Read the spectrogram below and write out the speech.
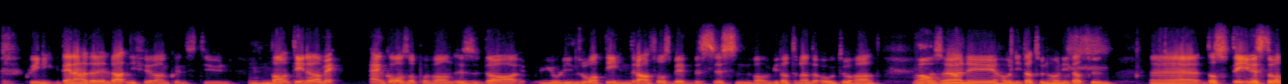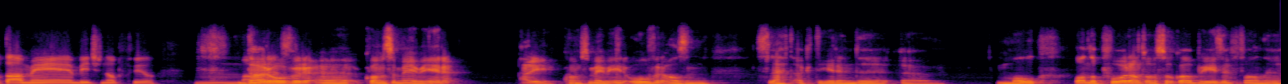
ik weet niet. Ik denk dat je er inderdaad niet veel aan kunt sturen. Mhm. Dan, het enige dat mij enkel was opgevallen is dat Jolien zo wat tegen draad was bij het beslissen van wie dat er naar de auto gaat. Dan zei ja, nee, gaan we niet dat doen, gaan we niet dat doen. Eh, dat is het enige wat aan mij een beetje opviel. Mm, Maar Daarover eh, kwam, ze mij weer, allee, kwam ze mij weer over als een slecht acterende eh, mol. Want op voorhand was ook al bezig van, eh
